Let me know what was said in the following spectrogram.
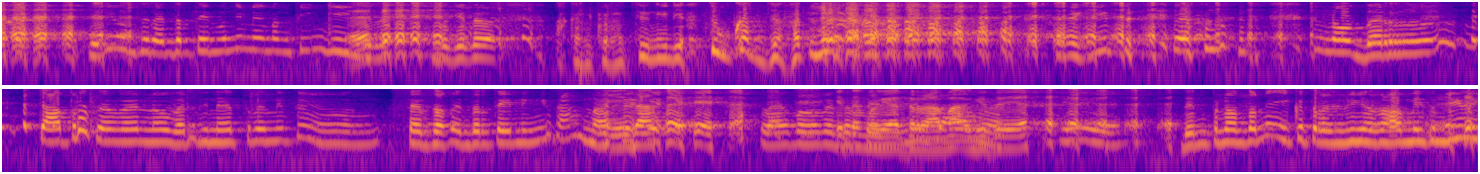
Jadi unsur entertainmentnya memang tinggi gitu. Begitu akan kuracuni dia, tuh kan jahat gitu. nobar capres sama nobar sinetron itu memang sense of entertainingnya sama. Iya, sama ya. Level of Kita melihat drama sama. gitu ya. Iya. Dan penontonnya ikut rame sendiri.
